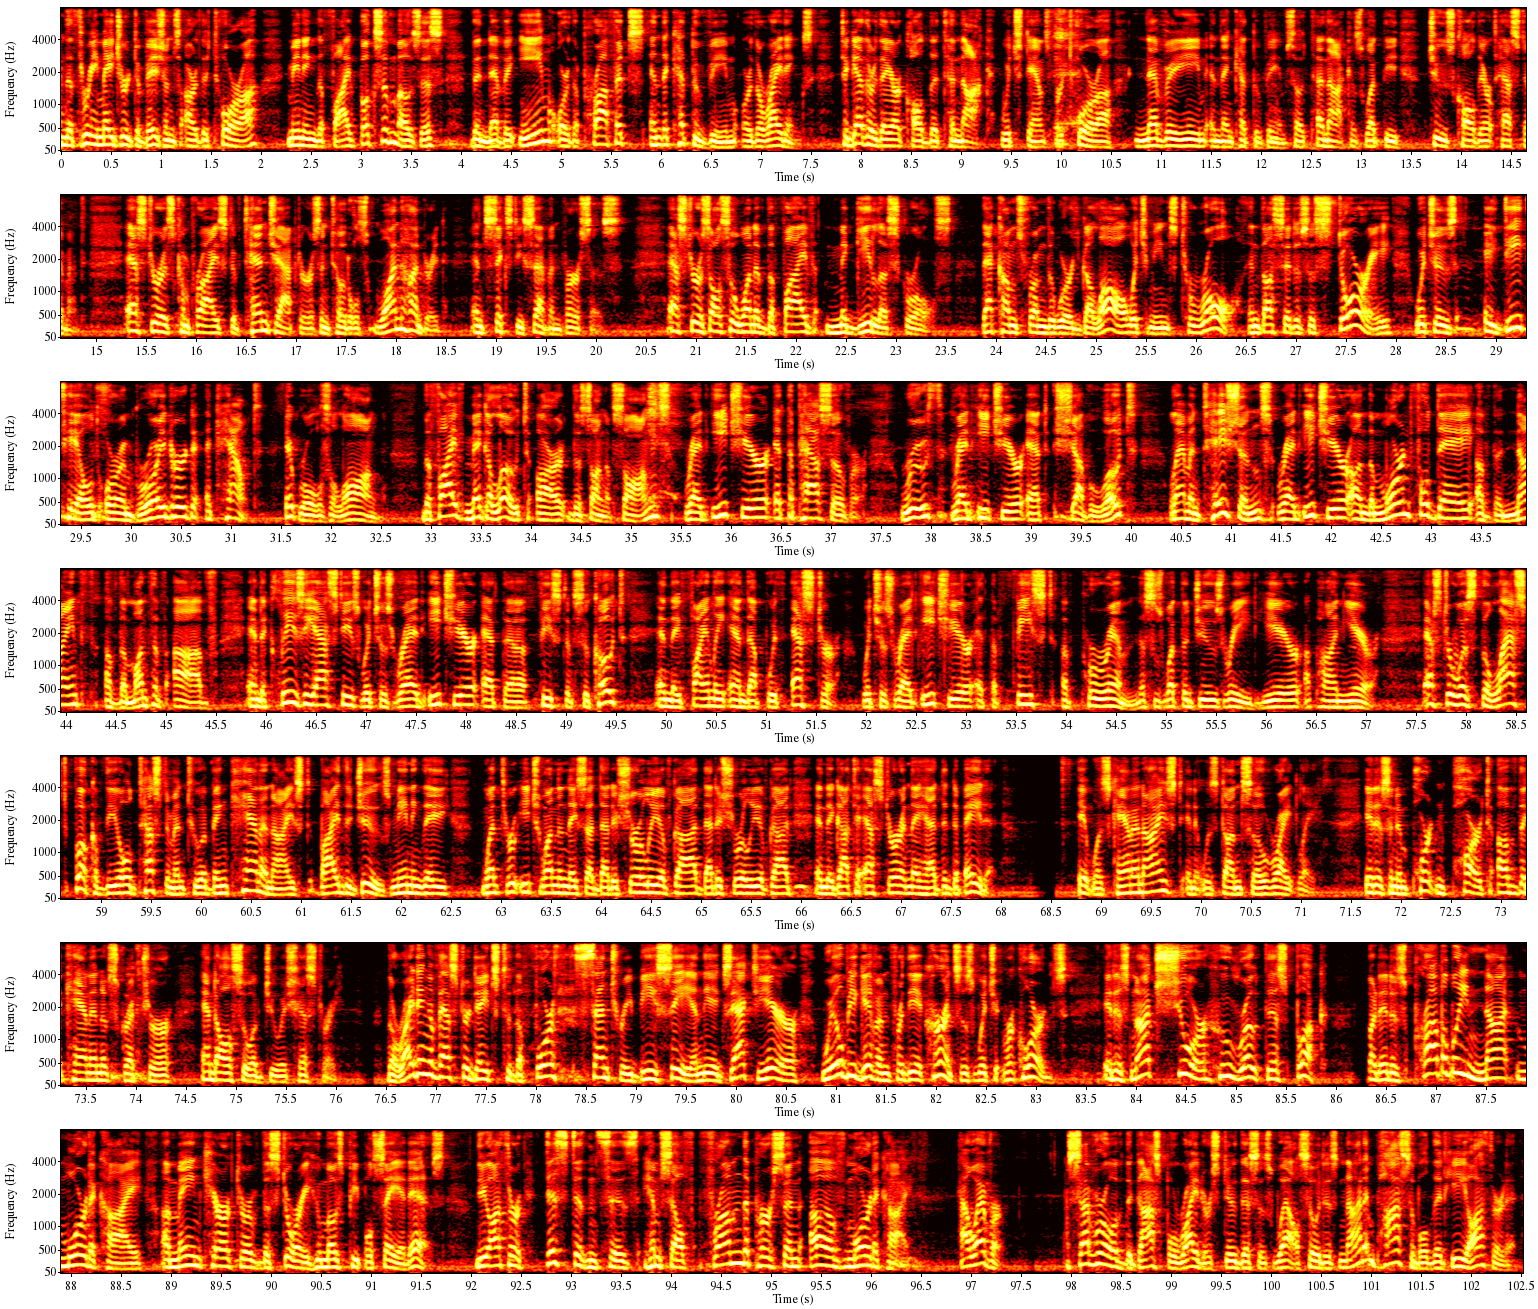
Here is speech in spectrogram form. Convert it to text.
The three major divisions are the Torah, meaning the five books of Moses, the Nevi'im, or the prophets, and the Ketuvim, or the writings. Together they are called the Tanakh, which stands for Torah, Nevi'im, and then Ketuvim. So Tanakh is what the Jews call their testament. Esther is comprised of 10 chapters and totals 167 verses. Esther is also one of the five Megillah scrolls. That comes from the word galal, which means to roll, and thus it is a story which is a detailed or embroidered account. It rolls along. The five megillot are the Song of Songs, read each year at the Passover. Ruth, read each year at Shavuot. Lamentations, read each year on the mournful day of the ninth of the month of Av, and Ecclesiastes, which is read each year at the Feast of Sukkot, and they finally end up with Esther, which is read each year at the Feast of Purim. This is what the Jews read year upon year. Esther was the last book of the Old Testament to have been canonized by the Jews, meaning they went through each one and they said, That is surely of God, that is surely of God, and they got to Esther and they had to debate it. It was canonized and it was done so rightly. It is an important part of the canon of Scripture and also of Jewish history. The writing of Esther dates to the 4th century BC, and the exact year will be given for the occurrences which it records. It is not sure who wrote this book, but it is probably not Mordecai, a main character of the story, who most people say it is. The author distances himself from the person of Mordecai. However, Several of the gospel writers do this as well, so it is not impossible that he authored it.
